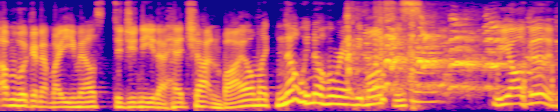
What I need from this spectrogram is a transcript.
I'm looking at my emails. Did you need a headshot and bio? I'm like, "No, we know who Randy Moss is. we all good."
